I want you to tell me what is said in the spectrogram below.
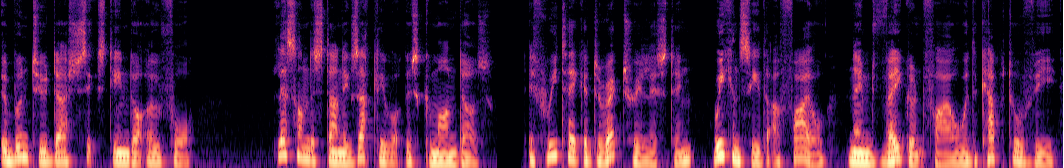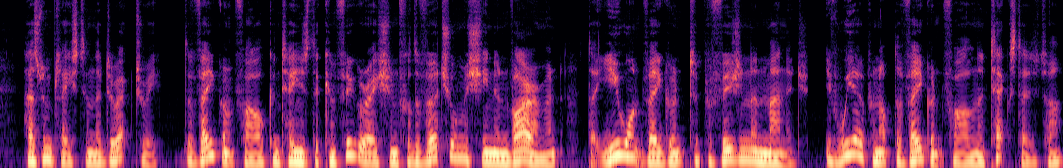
ubuntu-16.04. Let's understand exactly what this command does. If we take a directory listing, we can see that a file named vagrant file with a capital V has been placed in the directory. The Vagrant file contains the configuration for the virtual machine environment that you want Vagrant to provision and manage. If we open up the Vagrant file in a text editor,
